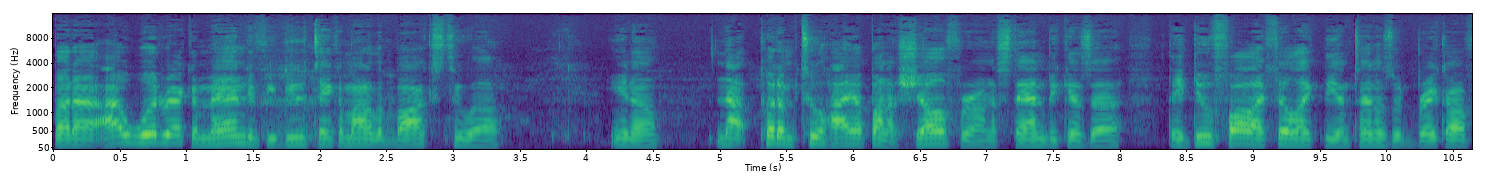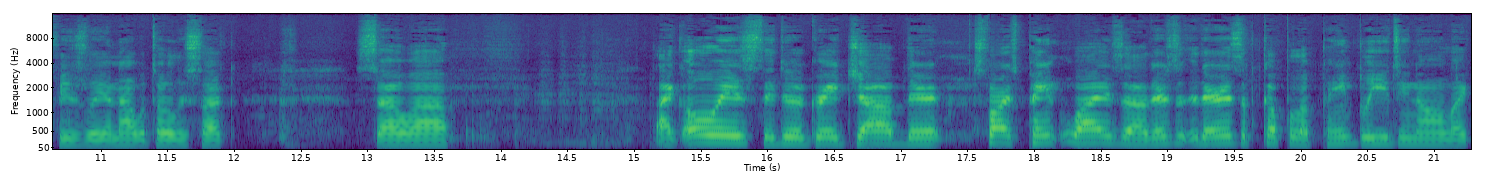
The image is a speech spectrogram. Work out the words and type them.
But uh, I would recommend if you do take them out of the box to, uh, you know, not put them too high up on a shelf or on a stand because uh, they do fall. I feel like the antennas would break off easily and that would totally suck. So, uh, like always, they do a great job there. As far as paint wise, uh, there's there is a couple of paint bleeds, you know, like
